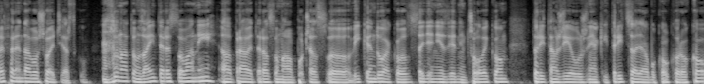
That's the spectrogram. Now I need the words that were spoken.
referenda vo Švajčiarsku. Aha. Sú na tom zainteresovaní. Práve teraz som mal počas e, víkendu ako sedenie s jedným človekom, ktorý tam žije už nejakých 30 alebo koľko rokov,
